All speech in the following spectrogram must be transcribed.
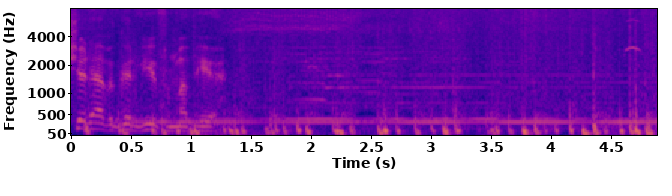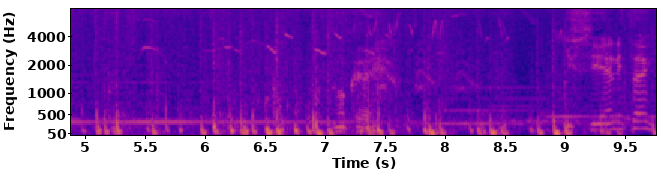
Should have a good view from up here. Okay. You see anything?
